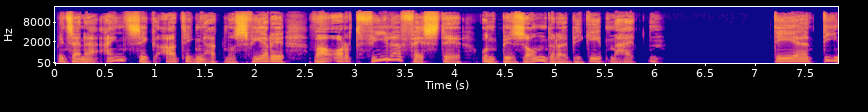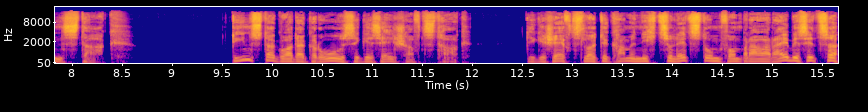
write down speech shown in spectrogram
mit seiner einzigartigen Atmosphäre war Ort vieler Feste und besonderer Begebenheiten. Der Dienstag. Dienstag war der große Gesellschaftstag. Die Geschäftsleute kamen nicht zuletzt, um vom Brauereibesitzer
